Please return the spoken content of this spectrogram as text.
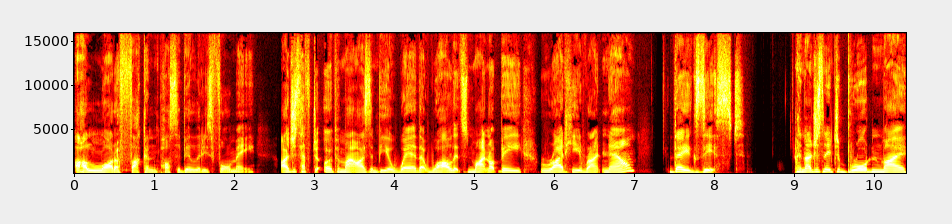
a lot of fucking possibilities for me. I just have to open my eyes and be aware that while it might not be right here, right now, they exist. And I just need to broaden my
